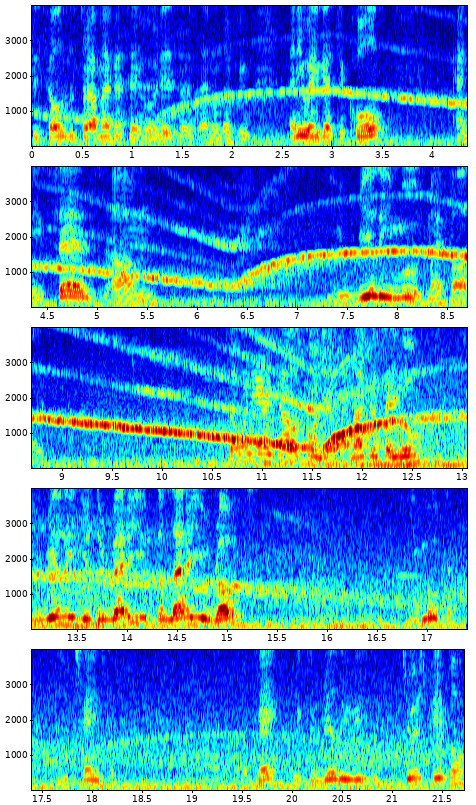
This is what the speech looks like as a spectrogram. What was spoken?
He tells the story. I'm not gonna say who it is. I, I don't know if you. Anyway, he gets a call and he says, um, "You really moved my father." Someone here in California. I'm not going to say who. You really, you the letter you, the letter you wrote, you moved him. You changed him. Okay, we can really, Jewish people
